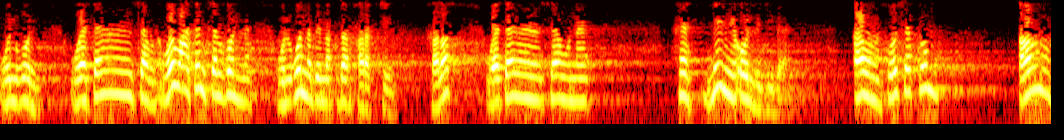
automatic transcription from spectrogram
ونغن وتنسون. واوعى تنسى الغنة والغنة بمقدار حركتين. خلاص؟ وتنسون. ها مين يقول لي دي بقى؟ أنفسكم. أن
